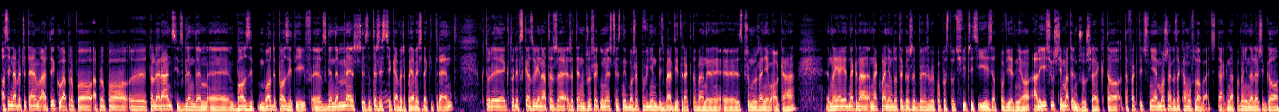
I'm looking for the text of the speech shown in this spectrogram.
Ostatnio nawet czytałem artykuł a propos, a propos y, tolerancji względem y, bozy, body positive, y, względem mężczyzn. To też jest mhm. ciekawe, że pojawia się taki trend, który, który wskazuje na to, że, że ten brzuszek u mężczyzny może powinien być bardziej traktowany y, z przymrużeniem oka. No ja jednak na, nakłaniam do tego, żeby, żeby po prostu ćwiczyć i jeść odpowiednio, ale jeśli już się ma ten brzuszek, to, to faktycznie można go zakamuflować, tak? Na pewno nie należy go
